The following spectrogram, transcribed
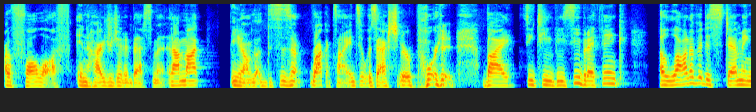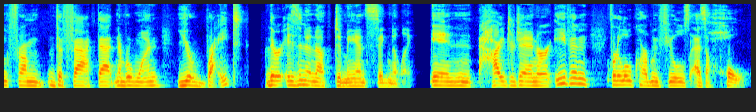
a fall off in hydrogen investment. And I'm not you know, this isn't rocket science. It was actually reported by CTVC, but I think a lot of it is stemming from the fact that number one, you're right. There isn't enough demand signaling in hydrogen or even for low carbon fuels as a whole,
